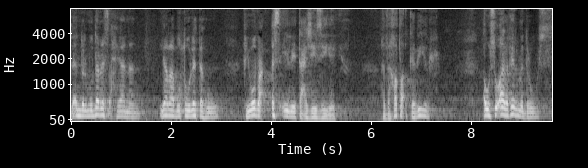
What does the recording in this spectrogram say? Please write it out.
لأن المدرس أحيانا يرى بطولته في وضع أسئلة تعجيزية. هذا خطأ كبير أو سؤال غير مدروس.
